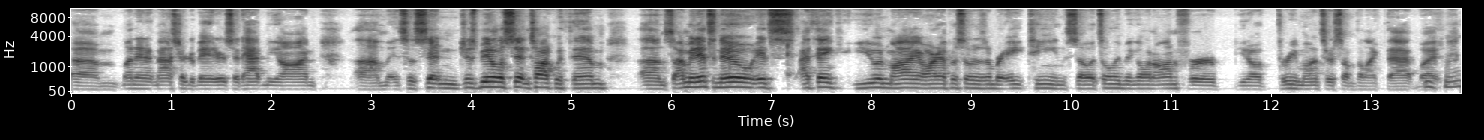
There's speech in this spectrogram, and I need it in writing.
um, Monday Night Master Debaters had had me on, um, and so sitting, just being able to sit and talk with them. Um, so I mean, it's new. It's I think you and my our episode is number eighteen, so it's only been going on for you know three months or something like that. But mm-hmm.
